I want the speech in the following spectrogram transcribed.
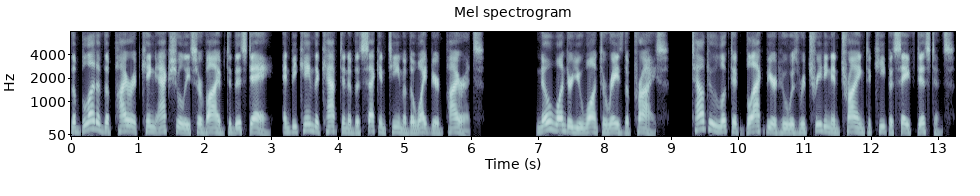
The blood of the Pirate King actually survived to this day, and became the captain of the second team of the Whitebeard Pirates. No wonder you want to raise the price. Tautu looked at Blackbeard who was retreating and trying to keep a safe distance.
